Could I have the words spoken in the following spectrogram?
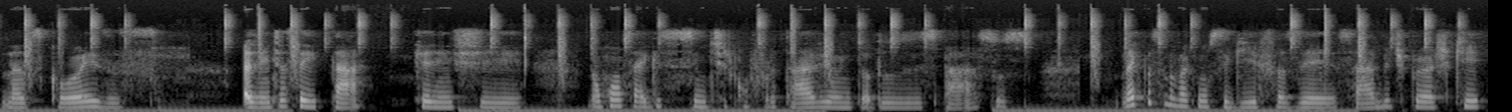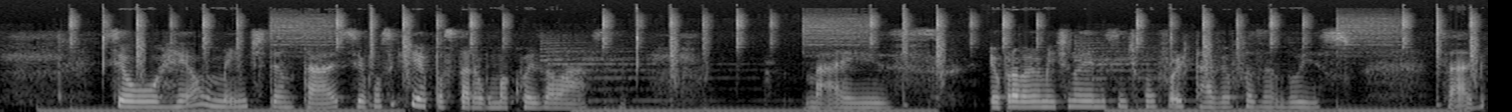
nas coisas, a gente aceitar que a gente não consegue se sentir confortável em todos os espaços. Não é que você não vai conseguir fazer, sabe? Tipo, eu acho que se eu realmente tentasse, eu conseguiria postar alguma coisa lá. Assim. Mas eu provavelmente não ia me sentir confortável fazendo isso, sabe?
